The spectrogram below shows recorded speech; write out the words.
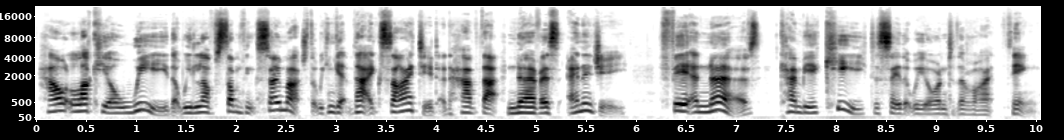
How lucky are we that we love something so much that we can get that excited and have that nervous energy? Fear and nerves can be a key to say that we are onto the right thing.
